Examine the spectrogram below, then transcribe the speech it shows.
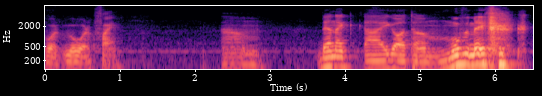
will work, will work fine. Um, then I, I got um, Movie Maker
